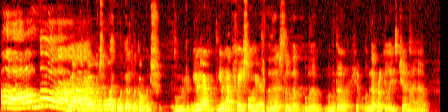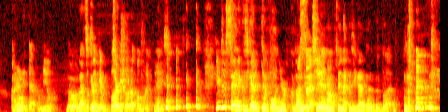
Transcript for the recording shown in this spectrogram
Oh, look. don't look that much alike. Look at look how much. You have you have facial hair. Look at this. Look at the look at the look at the look at the Hercules chin I have. I didn't get that from you. No, that's Looks good. like your butt Sure. showed up on my face. You're just saying it because you got a dimple on your I'm on your saying. chin. No, I'm saying that because you got, got a good butt.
